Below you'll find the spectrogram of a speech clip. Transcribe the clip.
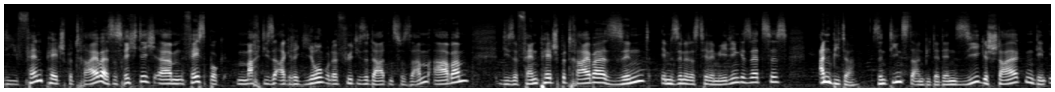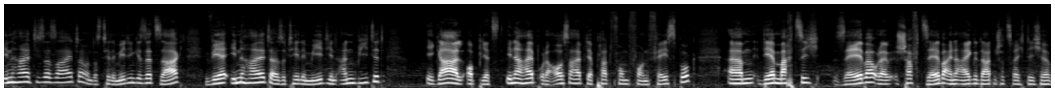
die Fanpage-Betreiber, es ist richtig, ähm, Facebook macht diese Aggregierung oder führt diese Daten zusammen, aber diese Fanpage-Betreiber sind im Sinne des Telemediengesetzes Anbieter, sind Diensteanbieter, denn sie gestalten den Inhalt dieser Seite und das Telemediengesetz sagt, wer Inhalte, also Telemedien anbietet, egal ob jetzt innerhalb oder außerhalb der Plattform von Facebook, ähm, der macht sich selber oder schafft selber eine eigene datenschutzrechtliche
